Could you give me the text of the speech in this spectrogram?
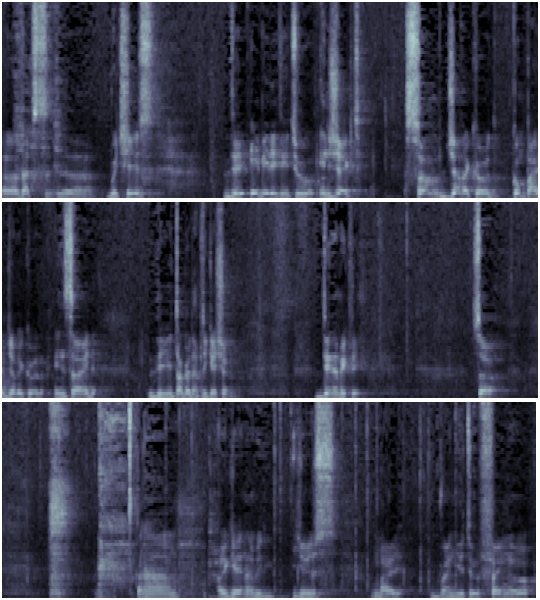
uh, uh, which is the ability to inject some Java code, compiled Java code, inside the target application dynamically. So, um, again, I will use my brand new tool Fino.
